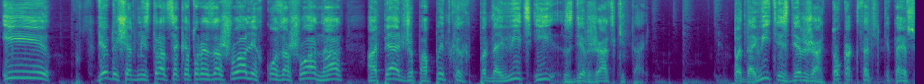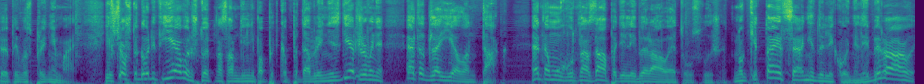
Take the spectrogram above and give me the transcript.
И следующая администрация, которая зашла, легко зашла на, опять же, попытках подавить и сдержать Китай. Подавить и сдержать. То, как, кстати, Китай все это и воспринимает. И все, что говорит Елен, что это на самом деле не попытка подавления и сдерживания, это для Елен так. Это могут на Западе либералы это услышать. Но китайцы, они далеко не либералы.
